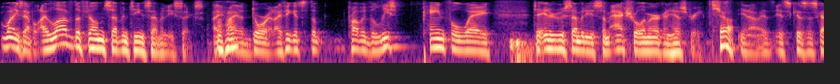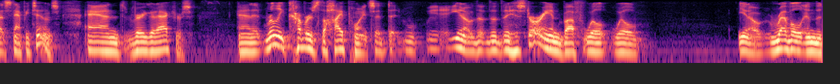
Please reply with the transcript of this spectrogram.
one example. I love the film 1776. I, I adore it. I think it's the probably the least painful way to introduce somebody to some actual American history. Sure. You know, it's- it's because it's got snappy tunes and very good actors. And it really covers the high points. It, you know, the, the, the historian buff will will you know, revel in the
